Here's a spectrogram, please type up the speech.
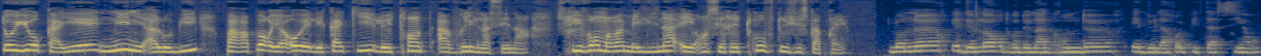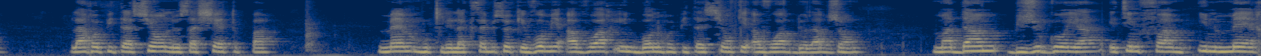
toyoka nini alobi par rapport ya oyo elekaki le 30 avril na sénat. Suivons mama melina et on se retrouve tout juste après. L'honneur est de l'ordre de la grandeur et de la réputation la réputation ne s'achète pas. Même qu'il vaut mieux avoir une bonne réputation qu'avoir de l'argent. Madame Bijou Goya est une femme, une mère,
